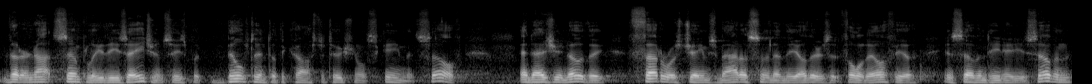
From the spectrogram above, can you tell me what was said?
that are not simply these agencies, but built into the constitutional scheme itself. And as you know, the Federalists, James Madison and the others at Philadelphia in 1787,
